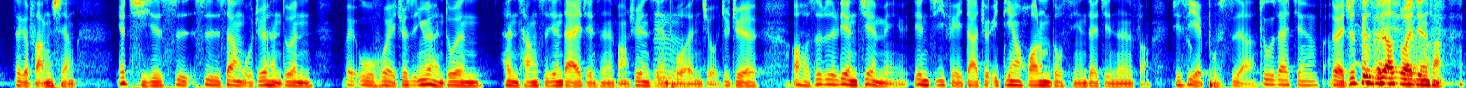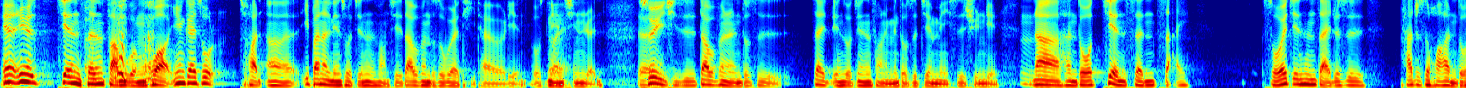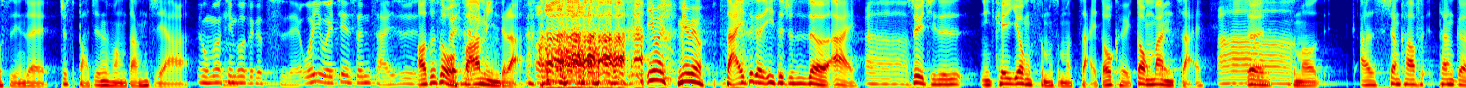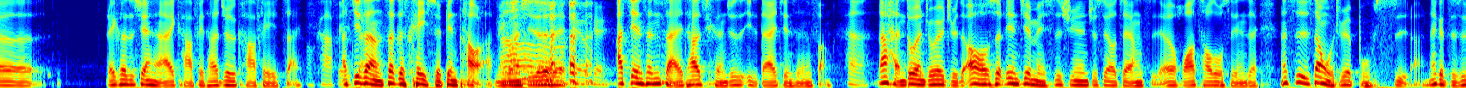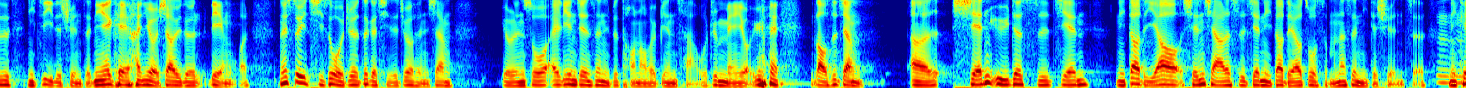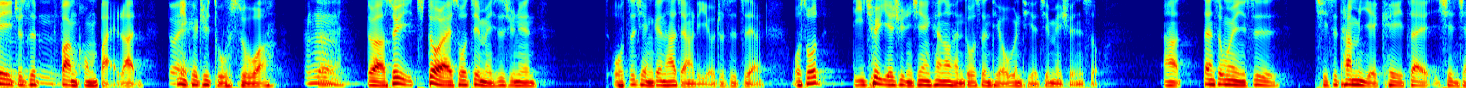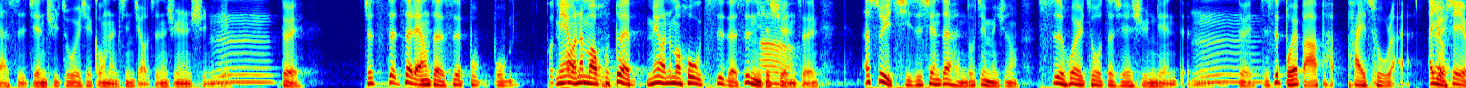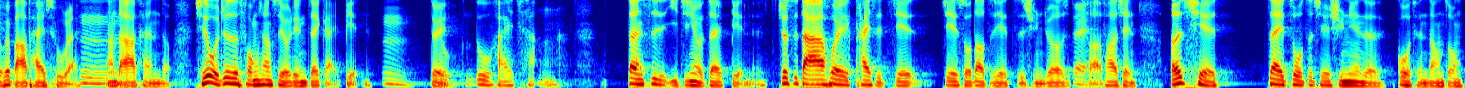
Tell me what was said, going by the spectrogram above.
这个方向，因为其实事事实上，我觉得很多人。会误会，就是因为很多人很长时间待在健身房，训练时间拖很久，就觉得哦，是不是练健美、练肌肥大就一定要花那么多时间在健身房？其实也不是啊，住在健身房，对，就是不是要住在健身房？因为因为健身房文化，应该说传呃，一般的连锁健身房其实大部分都是为了体态而练，我是年轻人，所以其实大部分人都是在连锁健身房里面都是健美式训练。那很多健身宅，所谓健身仔就是。他就是花很多时间在，就是把健身房当家了。有没有听过这个词？诶，我以为健身宅是哦，这是我发明的啦。因为没有没有宅这个意思就是热爱，所以其实你可以用什么什么宅都可以，动漫宅啊，对，什么啊，像咖啡那个。雷克斯现在很爱咖啡，他就是咖啡仔。咖啡啊，基本上这个可以随便套了，没关系，对不对？OK。啊，健身仔他可能就是一直待在健身房。那很多人就会觉得，哦，是练健美式训练就是要这样子，要花超多时间在。那事实上，我觉得不是啦，那个只是你自己的选择，你也可以很有效率的练完。那所以其实我觉得这个其实就很像有人说，哎，练健身你不是头脑会变差？我觉得没有，因为老实讲，呃，闲余的时间，你到底要闲暇的时间，你到底要做什么？那是你的选择，你可以就是放空摆烂。你也可以去读书啊，对对吧？所以对我来说，健美式训练，我之前跟他讲的理由就是这样。我说，的确，也许你现在看到很多身体有问题的健美选手啊，但是问题是，其实他们也可以在线下时间去做一些功能性矫正训练训练。对，就是这这两者是不不没有那么对，没有那么互斥的，是你的选择。那所以其实现在很多健美选手是会做这些训练的，嗯，对，只是不会把它拍拍出来，啊，有些也会把它拍出来，嗯。让大家看到。其实我觉得风向是有点在改变的，嗯，对，路还长，但是已经有在变了，就是大家会开始接接收到这些资讯，就发发现，而且在做这些训练的过程当中。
